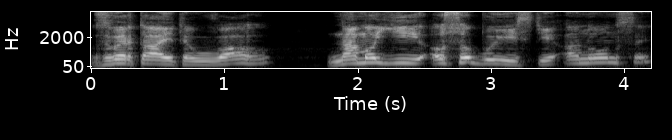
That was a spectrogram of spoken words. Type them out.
звертайте увагу на мої особисті анонси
